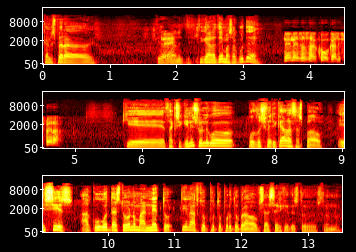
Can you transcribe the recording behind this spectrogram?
Καλησπέρα, κύριε Ναι. Αρβανίτη. Τι κάνετε, μας ακούτε; Ναι, ναι, σας ακούω. Καλησπέρα. Και θα ξεκινήσω λίγο ποδοσφαιρικά θα σας πάω. Εσείς, ακούγοντας το όνομα Νέτο, τι είναι αυτό που το πρώτο πράγμα που σας έρχεται στο, στο νου;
